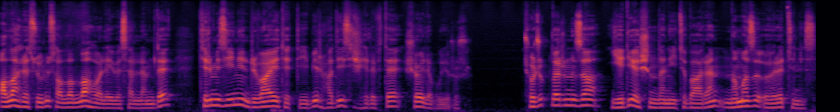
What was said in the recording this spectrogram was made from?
Allah Resulü sallallahu aleyhi ve sellem de Tirmizi'nin rivayet ettiği bir hadis-i şerifte şöyle buyurur. Çocuklarınıza 7 yaşından itibaren namazı öğretiniz.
